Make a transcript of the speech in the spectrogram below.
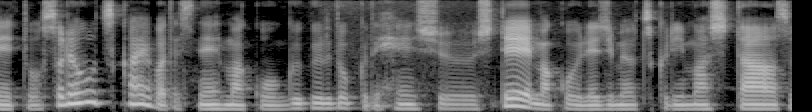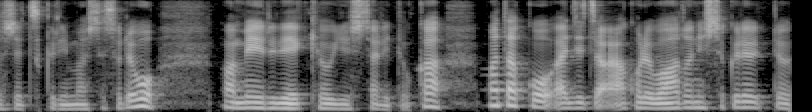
えーと、それを使えばですね、まあ、こう Google ドックで編集して、まあ、こういうレジュメを作りました、そして作りまして、それをまメールで共有したりとか、またこう、実はこれワードにしてくれって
